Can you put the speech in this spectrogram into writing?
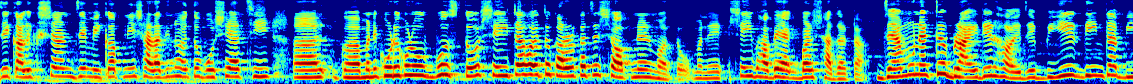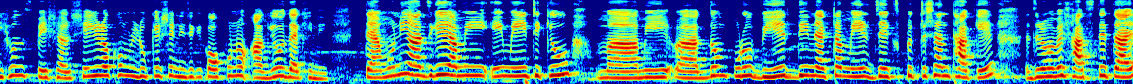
যে কালেকশন যে মেকআপ নিয়ে সারাদিন হয়তো বসে আছি মানে করে করে অভ্যস্ত, সেইটা হয়তো কারোর কাছে স্বপ্নের মতো মানে সেইভাবে একবার সাজাটা। যেমন একটা ব্রাইডের হয় যে বিয়ের দিনটা ভীষণ স্পেশাল সেই রকম লুকে সে নিজেকে কখনো আগেও দেখেনি। তেমনই আজকে আমি এই মেয়েটিকেও আমি একদম পুরো বিয়ের দিন একটা মেয়ের যে এক্সপেকটেশন থাকে, যেরকমভাবে সাজতে চাই,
